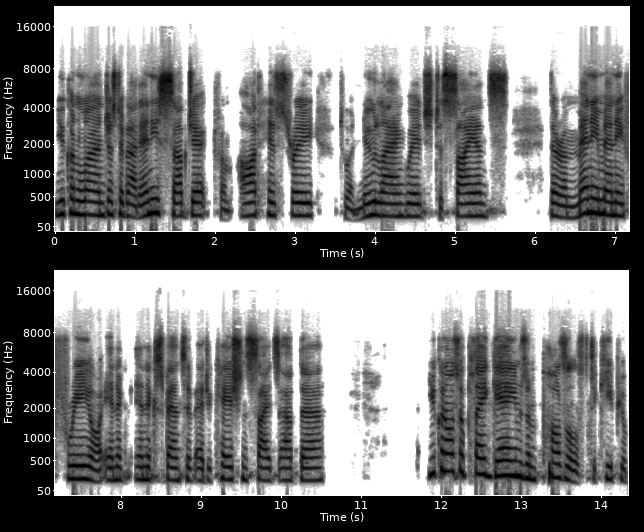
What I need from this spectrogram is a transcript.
You can learn just about any subject from art history to a new language to science. There are many, many free or inexpensive education sites out there. You can also play games and puzzles to keep your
